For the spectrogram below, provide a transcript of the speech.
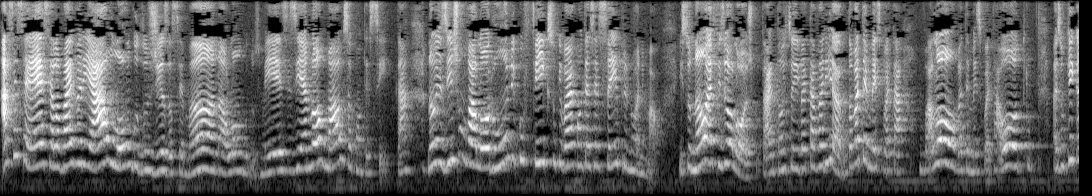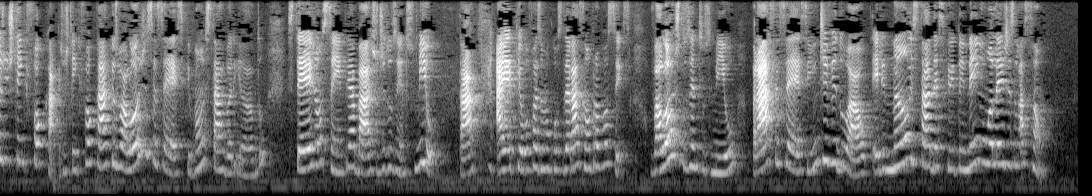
A CCS ela vai variar ao longo dos dias da semana, ao longo dos meses, e é normal isso acontecer, tá? Não existe um valor único, fixo, que vai acontecer sempre no animal. Isso não é fisiológico, tá? Então isso aí vai estar tá variando. Então vai ter mês que vai estar tá um valor, vai ter mês que vai estar tá outro. Mas o que, que a gente tem que focar? A gente tem que focar que os valores de CCS que vão estar variando estejam sempre abaixo de 200 mil, tá? Aí aqui eu vou fazer uma consideração para vocês. Valor de 200 mil para CCS individual, ele não está descrito em nenhuma legislação,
